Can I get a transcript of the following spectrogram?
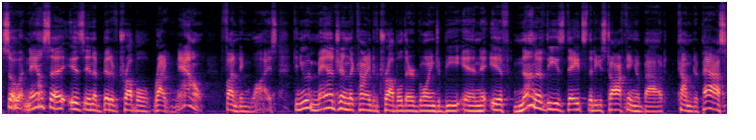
So NASA is in a bit of trouble right now funding wise. Can you imagine the kind of trouble they're going to be in if none of these dates that he's talking about come to pass?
